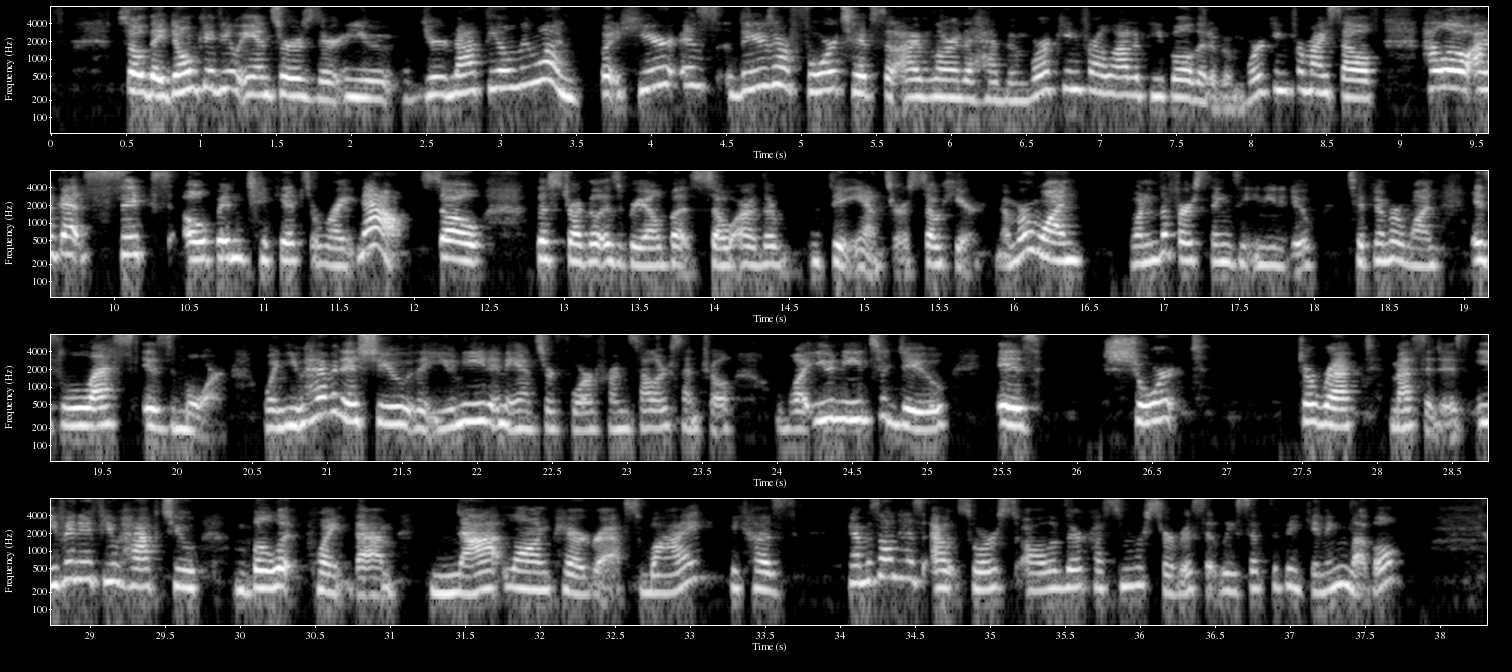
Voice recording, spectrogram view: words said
So they don't give you answers. They're, you you're not the only one. But here is these are four tips that I've learned that have been working for a lot of people that have been working for myself. Hello, I've got six open tickets right now. So the struggle is real, but so are the the answers. So here, number one, one of the first things that you need to do, tip number one, is less is more. When you have an issue that you need an answer for from Seller Central, what you need to do is short, direct messages, even if you have to bullet point them, not long paragraphs. Why? Because Amazon has outsourced all of their customer service, at least at the beginning level,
